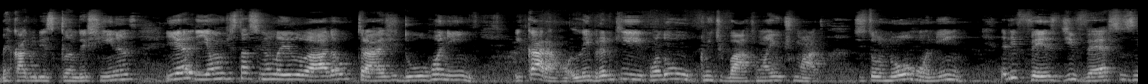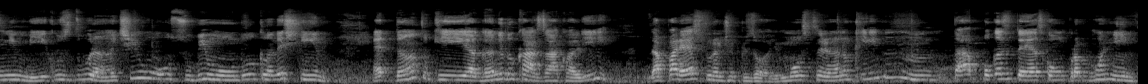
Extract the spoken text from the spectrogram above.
mercadorias clandestinas e é ali onde está sendo leiloada o traje do Ronin. E cara, lembrando que quando o Clint Barton em Ultimato se tornou Ronin, ele fez diversos inimigos durante o submundo clandestino. É tanto que a gangue do casaco ali aparece durante o episódio, mostrando que hum, tá poucas ideias com o próprio Ronin.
